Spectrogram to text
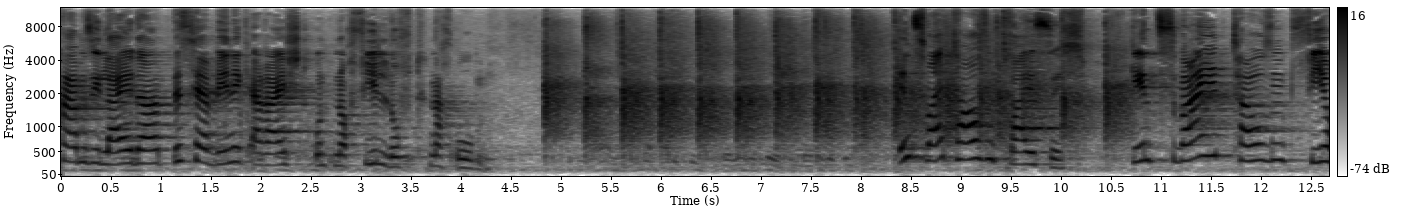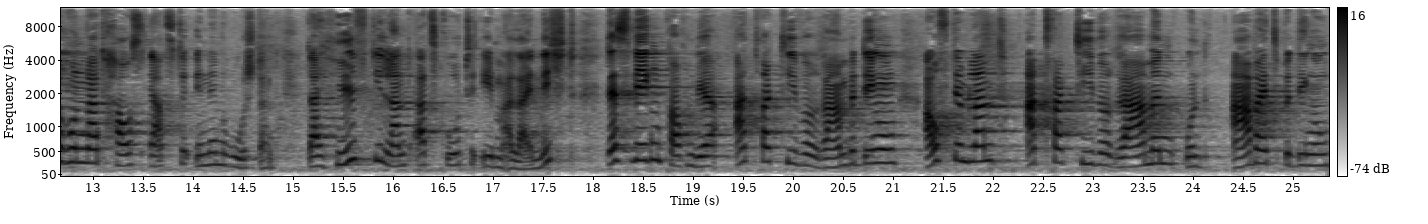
haben Sie leider bisher wenig erreicht und noch viel Luft nach oben. In 2030 gehen 2.400 Hausärzte in den Ruhestand. Da hilft die Landarztquote eben allein nicht. Deswegen brauchen wir attraktive Rahmenbedingungen auf dem Land, attraktive Rahmen- und Arbeitsbedingungen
